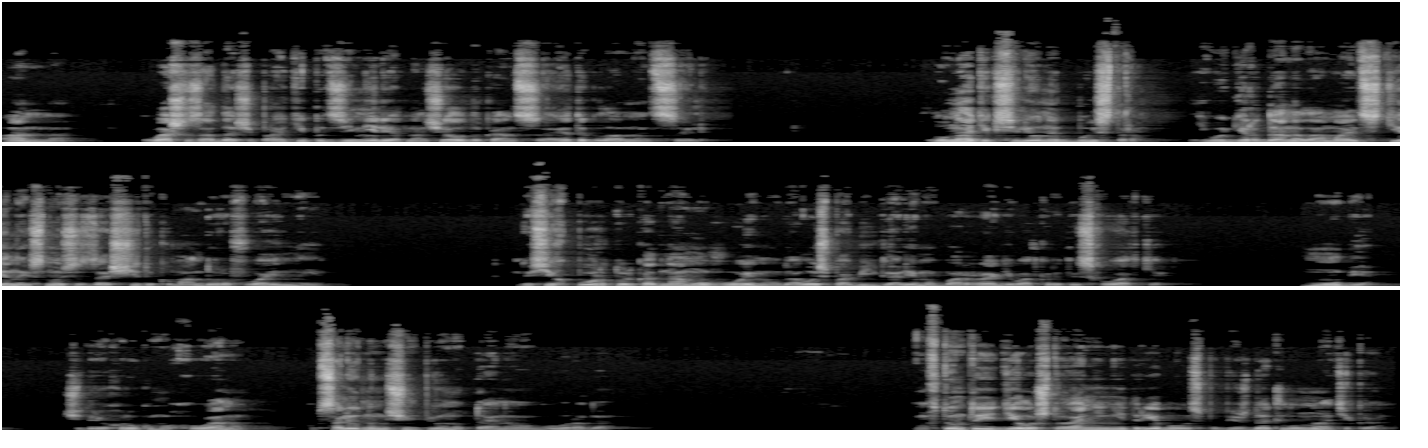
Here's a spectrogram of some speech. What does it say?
Анна, ваша задача пройти подземелье от начала до конца. Это главная цель. Лунатик силен и быстр. Его герданы ломают стены и сносят защиту командоров войны. До сих пор только одному воину удалось побить голема Барраги в открытой схватке. Муби, четырехрукому Хуану, абсолютному чемпиону тайного города. Но в том-то и дело, что Анне не требовалось побеждать лунатика.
